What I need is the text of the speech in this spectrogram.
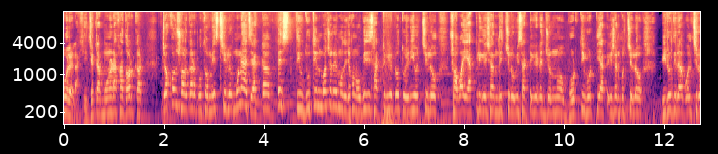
বলে রাখি, যেটা মনে রাখা দরকার। যখন সরকার প্রথম এসেছিল, মনে আছে একটা বেশ দু তিন বছরের মধ্যে যখন ওবিসি সার্টিফিকেটও তৈরি হচ্ছিল, সবাই অ্যাপ্লিকেশন দিচ্ছিল ওবিসি সার্টিফিকেটের জন্য, ভর্তি ভর্তি অ্যাপ্লিকেশন করছিল। বিরোধীরা বলছিল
